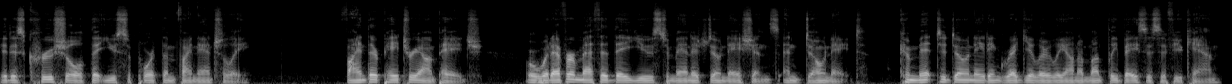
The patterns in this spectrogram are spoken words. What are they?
it is crucial that you support them financially. Find their Patreon page or whatever method they use to manage donations and donate. Commit to donating regularly on a monthly basis if you can.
